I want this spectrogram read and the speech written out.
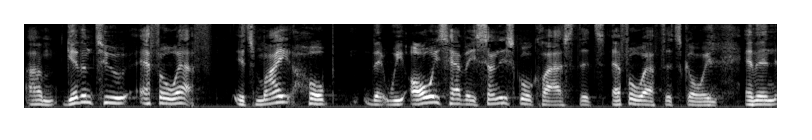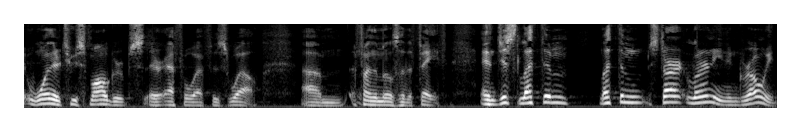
Um, get them to FOF. It's my hope that we always have a Sunday school class that's FOF that's going, and then one or two small groups that are FOF as well, um, fundamentals of the faith, and just let them let them start learning and growing.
